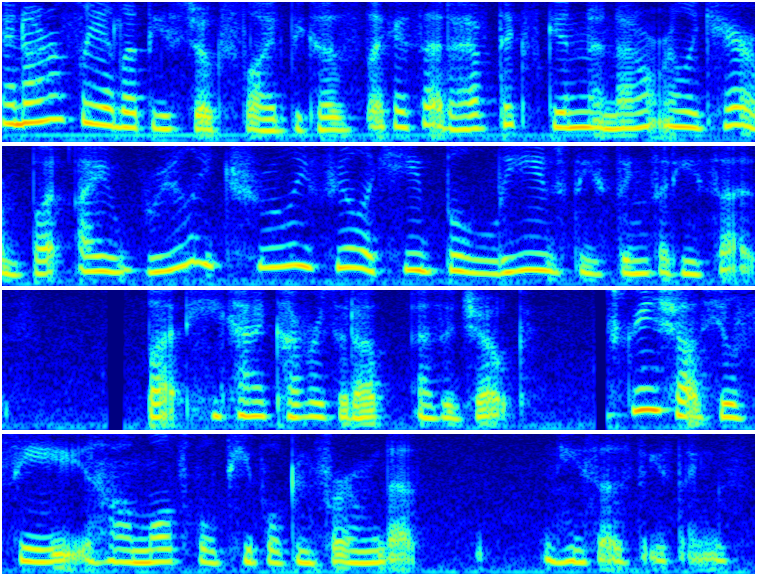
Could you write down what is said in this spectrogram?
And honestly, I let these jokes slide because, like I said, I have thick skin and I don't really care, but I really truly feel like he believes these things that he says. But he kind of covers it up as a joke. In screenshots, you'll see how multiple people confirm that he says these things.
